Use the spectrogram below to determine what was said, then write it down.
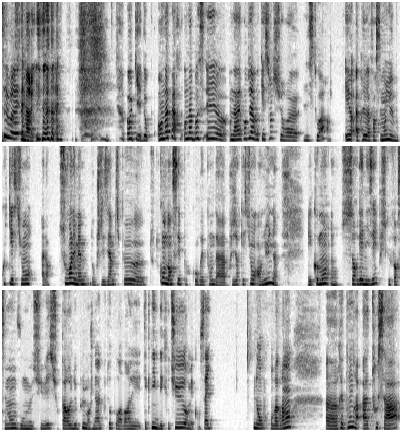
C'est vrai. C'est Marie. Ok, donc on a, on a bossé, euh, on a répondu à vos questions sur euh, l'histoire. Et après, bah, forcément, il y a eu beaucoup de questions. Alors, souvent les mêmes. Donc, je les ai un petit peu euh, toutes condensées pour qu'on réponde à plusieurs questions en une. Mais comment on s'organisait, puisque forcément, vous me suivez sur Parole de Plume en général plutôt pour avoir les techniques d'écriture, mes conseils. Donc, on va vraiment euh, répondre à tout ça.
